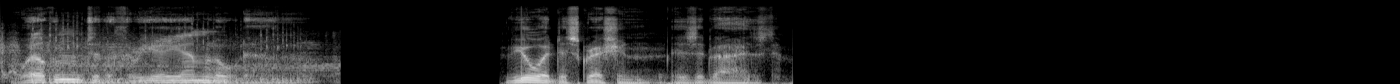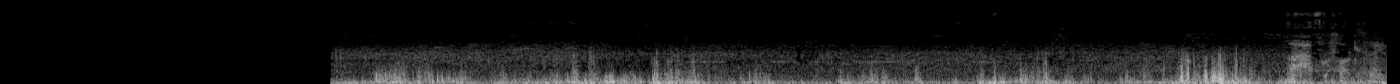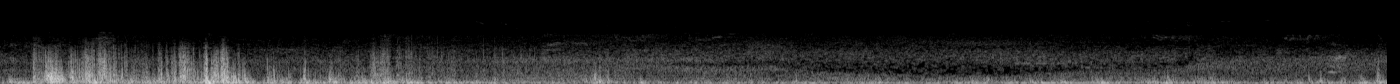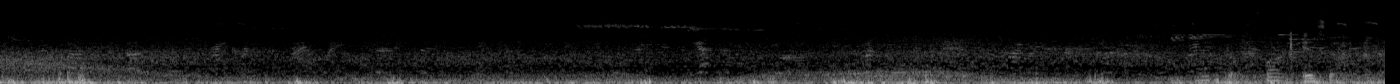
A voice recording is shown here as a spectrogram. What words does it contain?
Welcome to the 3 a.m. lowdown. Viewer discretion is advised. Ah, for fuck's sake. Fuck is that?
